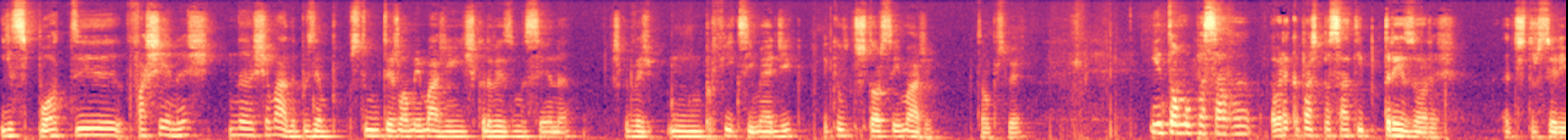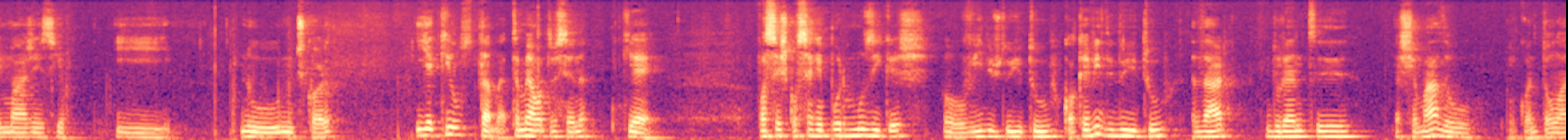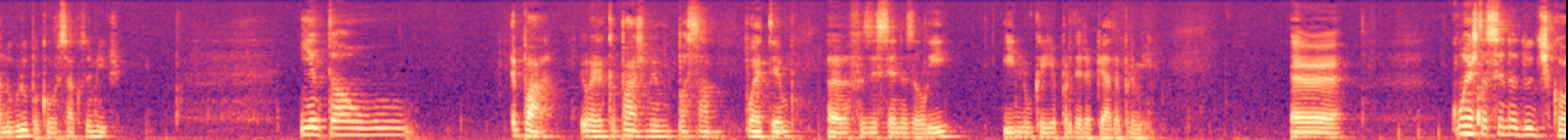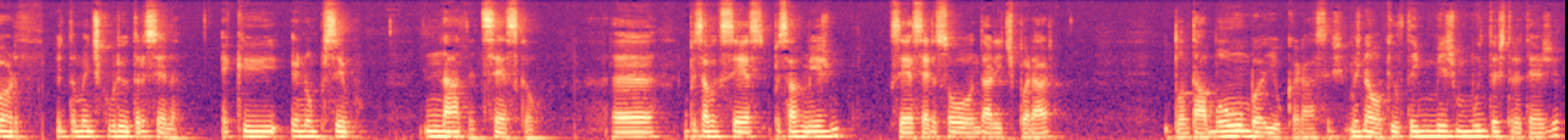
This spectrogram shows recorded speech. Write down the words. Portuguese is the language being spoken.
e esse bot faz cenas na chamada. Por exemplo, se tu meteres lá uma imagem e escreves uma cena, escreves um prefixo e magic, aquilo distorce a imagem. Estão a perceber? E então eu passava, eu era capaz de passar tipo 3 horas a distorcer imagens e, e no, no Discord. E aquilo também, também há outra cena que é vocês conseguem pôr músicas ou vídeos do YouTube, qualquer vídeo do YouTube, a dar durante a chamada ou enquanto estão lá no grupo a conversar com os amigos. E então, epá, eu era capaz mesmo de passar bué tempo a fazer cenas ali e nunca ia perder a piada para mim. Uh, com esta cena do Discord, eu também descobri outra cena. É que eu não percebo nada de CSGO. Uh, eu pensava que CS, pensava mesmo que CS era só andar e disparar e plantar bomba e o caraças. Mas não, aquilo tem mesmo muita estratégia.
